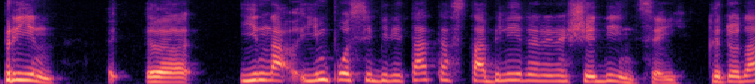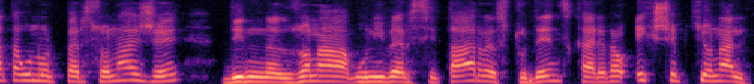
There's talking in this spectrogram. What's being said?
prin uh, imposibilitatea stabilirii reședinței, câteodată unor personaje din zona universitară, studenți care erau excepționali,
